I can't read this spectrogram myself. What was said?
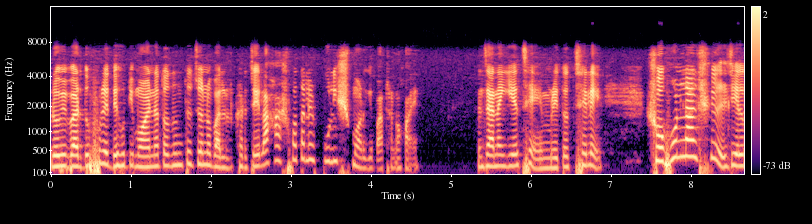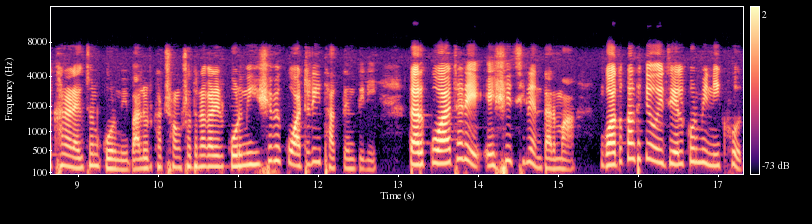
রবিবার দুপুরে দেহটি ময়নাতদন্তের জন্য বালুরঘাট জেলা হাসপাতালের পুলিশ মর্গে পাঠানো হয়। জানা গিয়েছে, মৃত ছেলে শোভনলাল শীল জেলখানার একজন কর্মী। বালুরঘাট সংশোধনাগারের কর্মী হিসেবে কোয়ার্টারেই থাকতেন তিনি। তার কোয়ার্টারে এসেছিলেন তার মা। গতকাল থেকে ওই জেলকর্মী নিখোঁজ,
